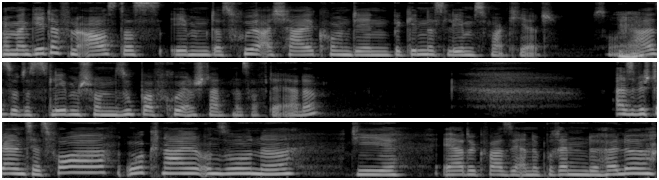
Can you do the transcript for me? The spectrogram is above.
Und man geht davon aus, dass eben das frühe Archaikum den Beginn des Lebens markiert. So, Mhm. ja, also das Leben schon super früh entstanden ist auf der Erde. Also wir stellen uns jetzt vor, Urknall und so, ne? Die Erde quasi eine brennende Hölle.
